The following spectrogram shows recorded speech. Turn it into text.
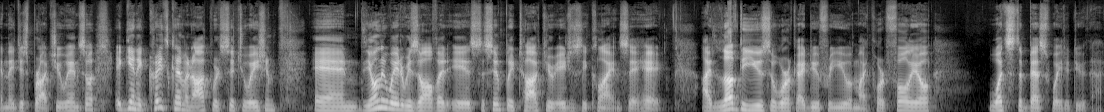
and they just brought you in. So again, it creates kind of an awkward situation. And the only way to resolve it is to simply talk to your agency client and say, hey, I'd love to use the work I do for you in my portfolio. What's the best way to do that?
